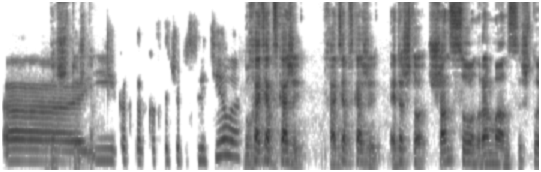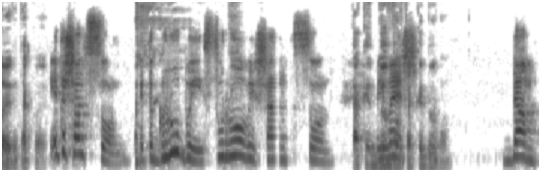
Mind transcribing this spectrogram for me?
да и как-то как что-то слетело. Ну хотя бы скажи, Хотя бы скажи, это что? Шансон, романсы, что это такое? Это шансон. Это грубый, суровый шансон. Так и думал, так и думал. Дам,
